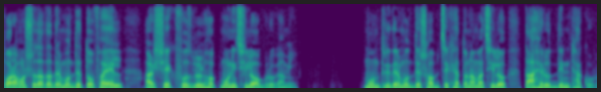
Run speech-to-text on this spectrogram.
পরামর্শদাতাদের মধ্যে তোফায়েল আর শেখ ফজলুল হক মণি ছিল অগ্রগামী। মন্ত্রীদের মধ্যে সবচেয়ে খ্যাতনামা ছিল তাহেরুদ্দিন ঠাকুর।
